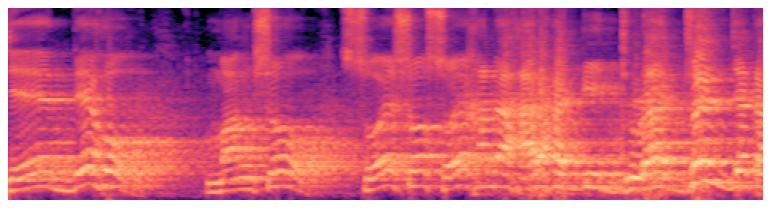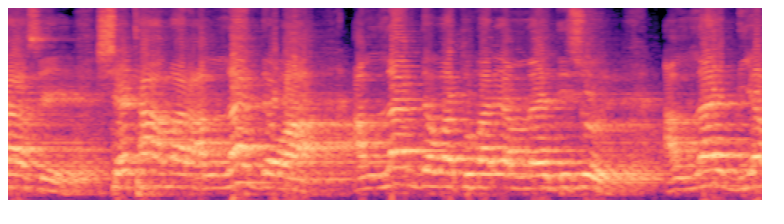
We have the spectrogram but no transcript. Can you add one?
যে দেহ, মাংস, ছয়শো ছয়খানা হাড় হাড্ডি জোড়া জয়েন্ট যেটা আছে, সেটা আমার আল্লাহর দেওয়া। আল্লাহর দেওয়া তোমারে আল্লাহ দিছ আল্লাহ দিয়া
